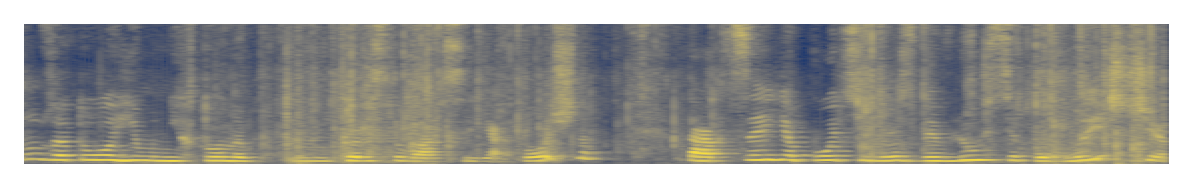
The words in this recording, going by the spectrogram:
Ну, зато їм ніхто не користувався, я точно. Так, це я потім роздивлюся поближче.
